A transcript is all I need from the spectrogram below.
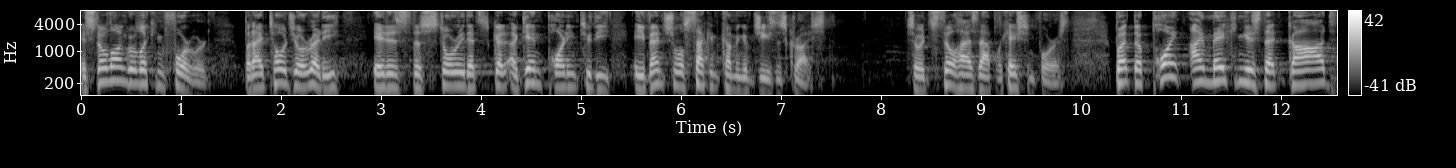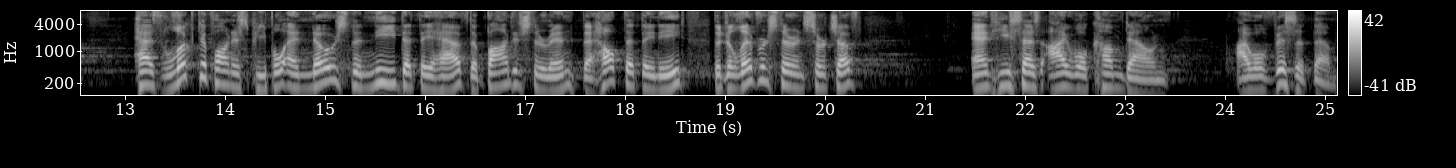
It's no longer looking forward. But I told you already, it is the story that's, again, pointing to the eventual second coming of Jesus Christ. So it still has application for us. But the point I'm making is that God has looked upon his people and knows the need that they have, the bondage they're in, the help that they need, the deliverance they're in search of. And he says, I will come down, I will visit them.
